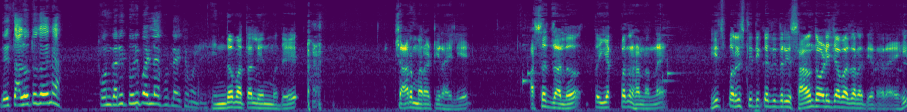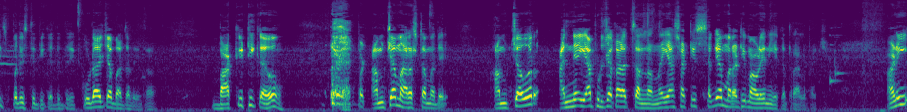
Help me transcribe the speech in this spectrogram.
देश चालवतोच आहे ना. कोण गरीब तोरी पडलाय कुठल्या याच्यामध्ये? हिंदमाता लेनमध्ये चार मराठी राहिले. असंच झालं तर एक पण राहणार नाही. हीच परिस्थिती कधीतरी सावंतवाडीच्या बाजारात येणार आहे. हीच परिस्थिती कधीतरी कुडाच्या बाजारात येणार. बाकी ठीक आहे हो. पण आमच्या महाराष्ट्रामध्ये आमच्यावर अन्याय या पुढच्या काळात चालणार नाही यासाठी सगळ्या मराठी मावळ्यांनी एकत्र आलं पाहिजे. आणि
